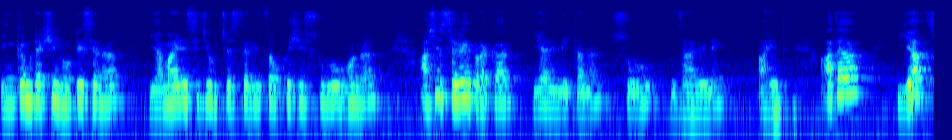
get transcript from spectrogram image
इन्कम टॅक्सची नोटीस येणं एम आय डी सीची उच्चस्तरीय चौकशी सुरू होणं असे सगळे प्रकार या निमित्तानं सुरू झालेले आहेत. आता याच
